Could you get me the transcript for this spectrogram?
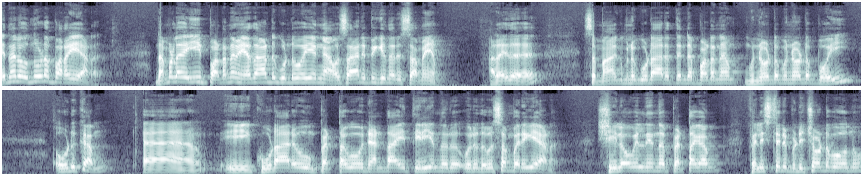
എന്നാൽ ഒന്നുകൂടെ പറയുകയാണ്. നമ്മൾ ഈ പഠനം ഏതാണ്ട് കൊണ്ടുപോയി അങ്ങ് അവസാനിപ്പിക്കുന്ന ഒരു സമയം. അതായത് സമാഗമന കൂടാരത്തിന്റെ പഠനം മുന്നോട്ട് മുന്നോട്ട് പോയി. ഒടുക്കം ഈ കൂടാരവും പെട്ടകവും രണ്ടായി തിരിയുന്നൊരു ഒരു ദിവസം വരികയാണ്. ഷീലോവിൽ നിന്ന് പെട്ടകം ഫെലിസ്തീന് പിടിച്ചോണ്ട് പോകുന്നു.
